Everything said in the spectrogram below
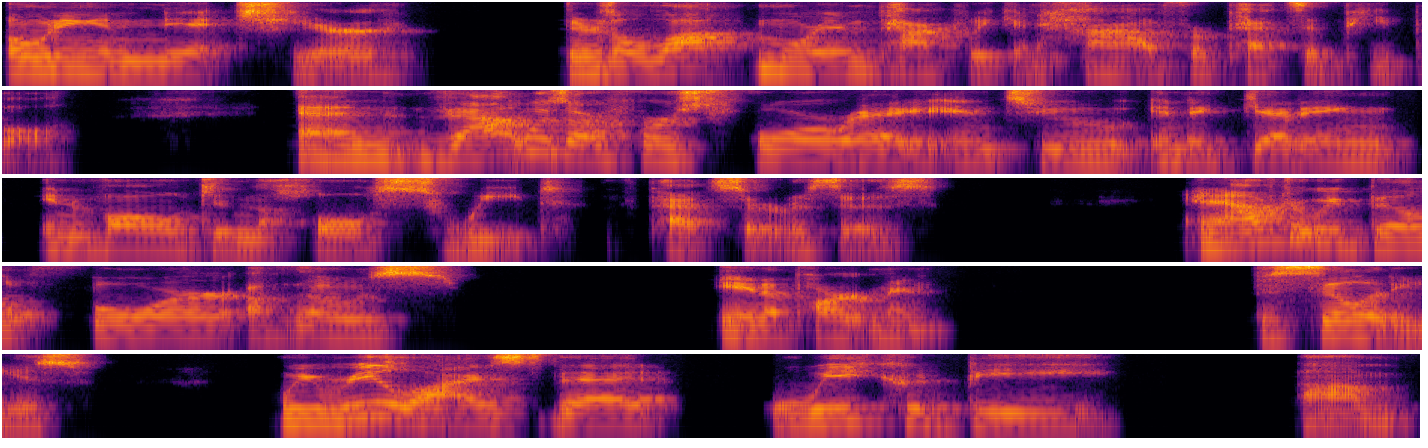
owning a niche here there's a lot more impact we can have for pets and people. And that was our first foray into, into getting involved in the whole suite of pet services. And after we built four of those in apartment facilities, we realized that we could be um,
